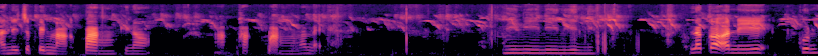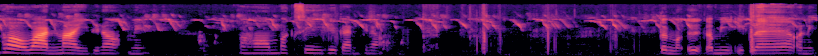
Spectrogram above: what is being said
อันนี้จะเป็นหมากปังพี่น้องหมากผักปังนั่นแหละ นี่นี่นี่นี่นี่แล้วก็อันนี้คุณพ่อหวานใหม่พี่น้องนี่มะหอมผักซีคือกันพี่น้องต้นมะอึก็มีอีกแล้ว อันนี้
